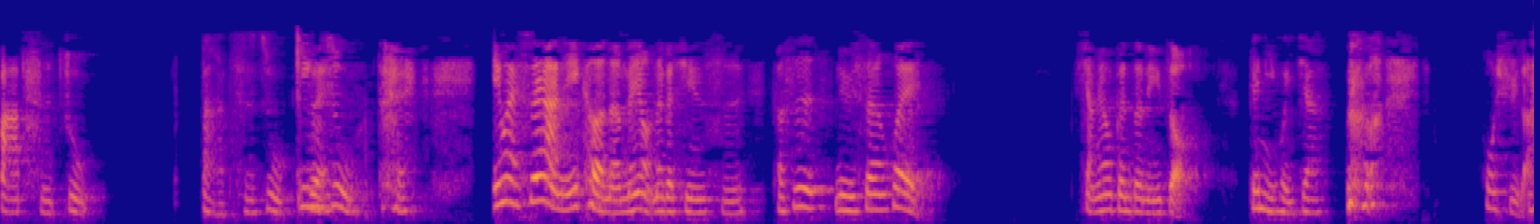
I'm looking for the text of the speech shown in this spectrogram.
把持住，把持住，盯住，对。因为虽然你可能没有那个心思，可是女生会想要跟着你走，跟你回家，或许啦。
